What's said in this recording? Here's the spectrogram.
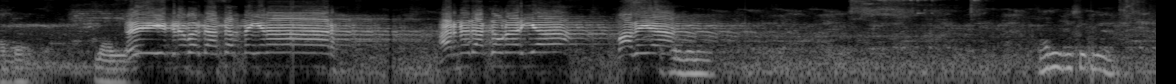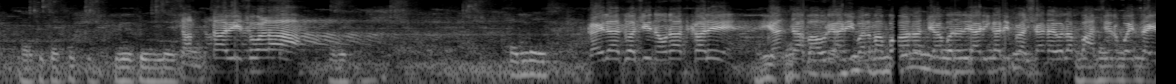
एक नंबर तासात नाही येणार. हरण दाखवणार या. माग या. सत्तावीस वेळा. कैलासवासी नवनाथ काळे यांचा भावरे आणि बलमा पाला त्याबद्दल या ठिकाणी प्रशांत ड्रायव्हरला पाचशे पण नाही.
